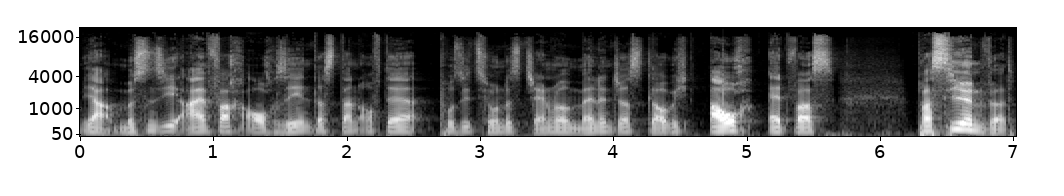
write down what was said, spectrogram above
ja, müssen sie einfach auch sehen, dass dann auf der Position des General Managers, glaube ich, auch etwas passieren wird.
